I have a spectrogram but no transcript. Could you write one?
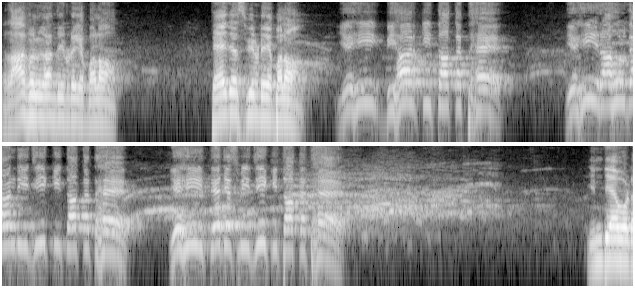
ராகுல் காந்தியினுடைய பலம் தேஜஸ்வியினுடைய பலம் यही बिहार की ताकत है यही राहुल गांधी जी की ताकत है यही तेजस्वी जी की ताकत है இந்தியாவோட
